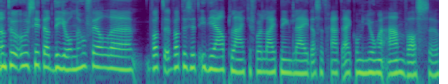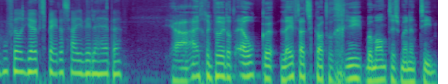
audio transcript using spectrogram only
Want hoe, zit dat, Dion? Hoeveel, eh, wat, wat is het ideaalplaatje voor Lightning Leiden als het gaat eigenlijk om jonge aanwas? Hoeveel jeugdspelers zou je willen hebben? Ja, eigenlijk wil je dat elke leeftijdscategorie bemand is met een team.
